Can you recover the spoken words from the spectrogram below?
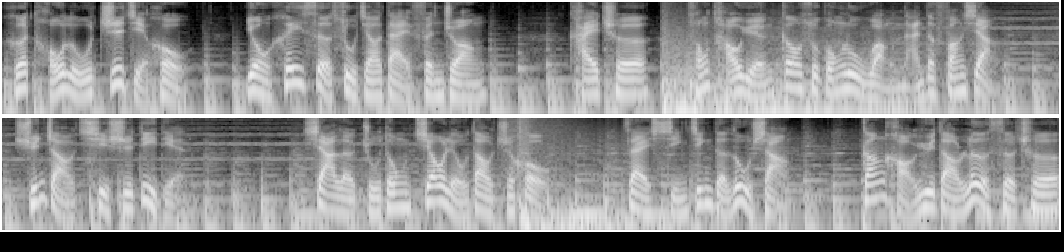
和头颅肢解后，用黑色塑胶袋分装，开车从桃园高速公路往南的方向寻找弃尸地点。下了竹东交流道之后，在行经的路上，刚好遇到垃圾车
